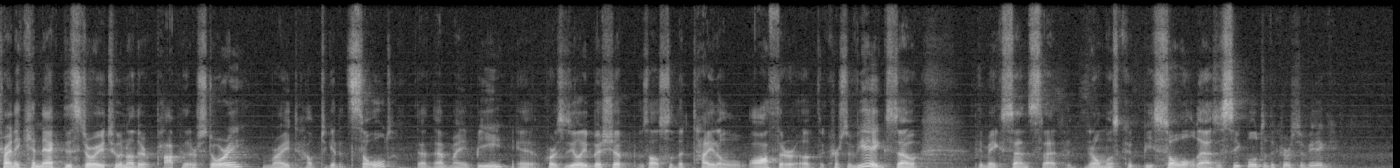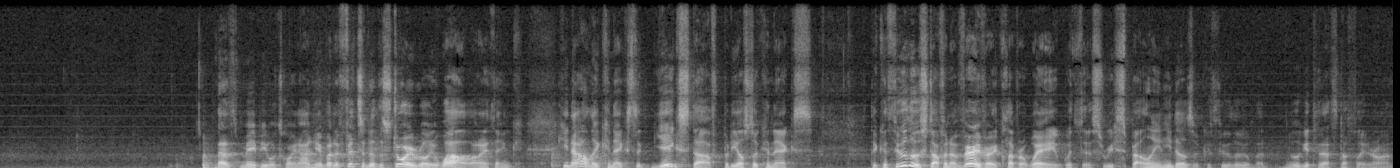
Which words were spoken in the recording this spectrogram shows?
trying to connect this story to another popular story, right? To help to get it sold. That that might be. And of course, Zelia Bishop is also the title author of the Curse of Yig, so it makes sense that it almost could be sold as a sequel to the Curse of Yig. That's maybe what's going on here, but it fits into the story really well, and I think he not only connects the Yig stuff, but he also connects the Cthulhu stuff in a very, very clever way with this respelling he does of Cthulhu, but we'll get to that stuff later on.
